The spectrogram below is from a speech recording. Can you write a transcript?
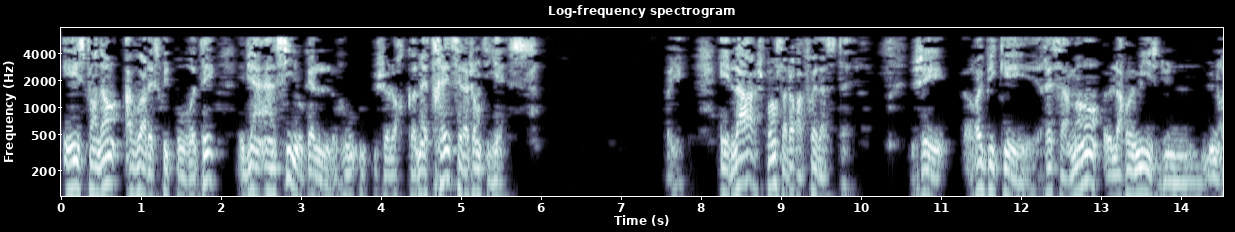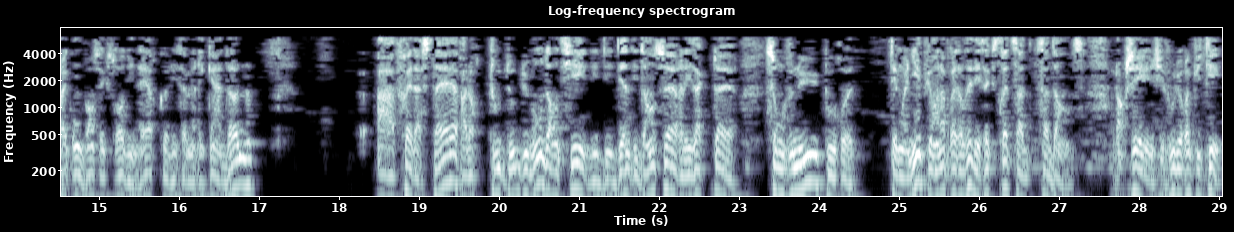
et cependant avoir l'esprit de pauvreté, eh bien un signe auquel vous, je le reconnaîtrai, c'est la gentillesse. Voyez. Et là, je pense alors à Fred Astaire. J'ai repiqué récemment la remise d'une récompense extraordinaire que les Américains donnent à Fred Astaire. Alors tout, du monde entier, des, danseurs et des acteurs sont venus pour euh, témoigner, puis on a présenté des extraits de sa, danse. Alors j'ai voulu repiquer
